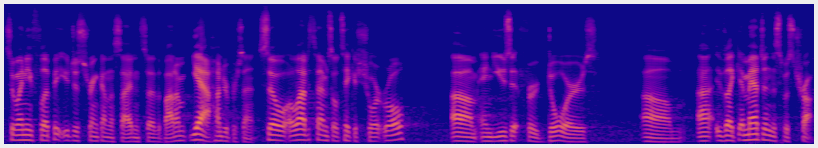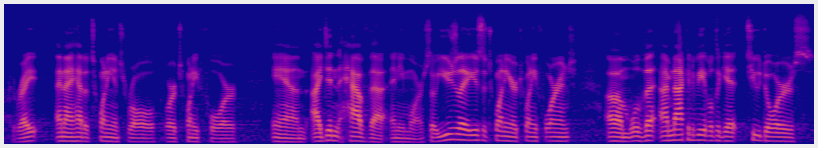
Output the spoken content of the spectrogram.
So when you flip it, you just shrink on the side instead of the bottom? Yeah, 100%. So a lot of times I'll take a short roll um, and use it for doors. Um, uh, like imagine this was truck, right? And I had a 20 inch roll or a 24 and I didn't have that anymore. So usually I use a 20 or 24 inch. Um, well, th- I'm not going to be able to get two doors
